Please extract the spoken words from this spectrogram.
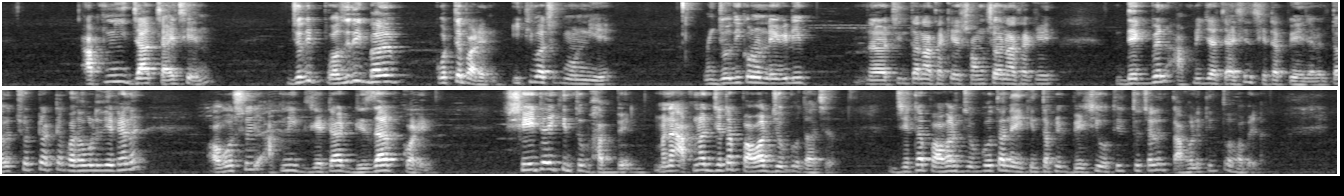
আপনি যা চাইছেন যদি পজিটিভভাবে করতে পারেন, ইতিবাচক মন নিয়ে, যদি কোনো নেগেটিভ চিন্তা না থাকে, সংশয় না থাকে, দেখবেন আপনি যা চাইছেন সেটা পেয়ে যাবেন। তবে ছোট্ট একটা কথা বলি এখানে, অবশ্যই আপনি যেটা ডিজার্ভ করেন, সেইটাই কিন্তু ভাববেন। মানে আপনার যেটা পাওয়ার যোগ্যতা আছে, যেটা পাওয়ার যোগ্যতা নেই, কিন্তু আপনি বেশি অতিরিক্ত চালেন তাহলে কিন্তু হবে না।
